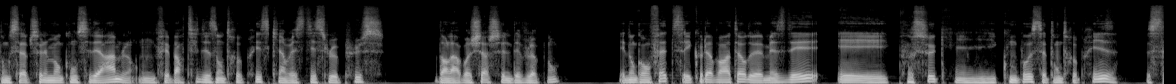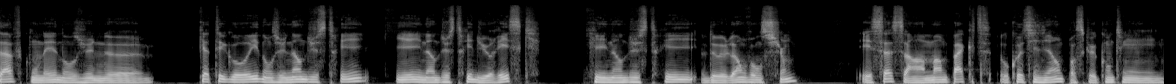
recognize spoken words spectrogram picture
Donc c'est absolument considérable. On fait partie des entreprises qui investissent le plus dans la recherche et le développement. Et donc en fait, ces collaborateurs de MSD et tous ceux qui composent cette entreprise savent qu'on est dans une euh, catégorie, dans une industrie qui est une industrie du risque qui est une industrie de l'invention. Et ça, ça a un impact au quotidien parce que quand on,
